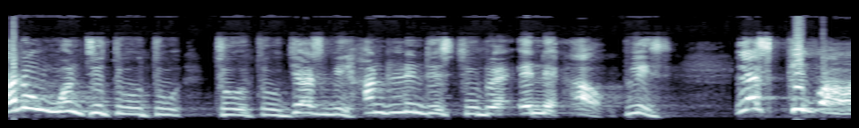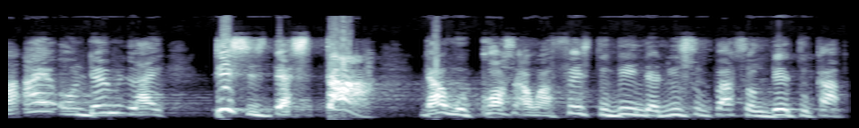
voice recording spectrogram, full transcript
I don't want you to, to, to, to just be handling these children anyhow. Please, let's keep our eye on them like this is the star that will cause our face to be in the newspaper some day to come.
